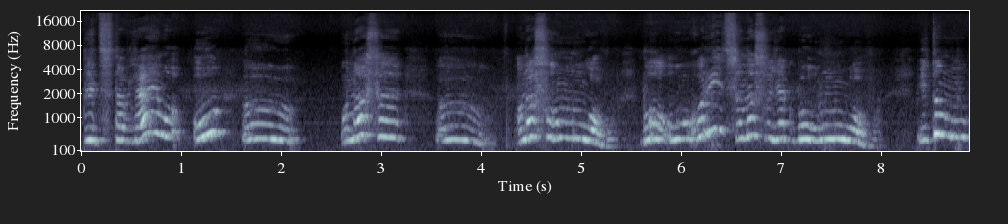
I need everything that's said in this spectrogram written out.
підставляємо у, е, у, наше, е, у нашу умову. Бо угорі це наша якби умова. І тому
